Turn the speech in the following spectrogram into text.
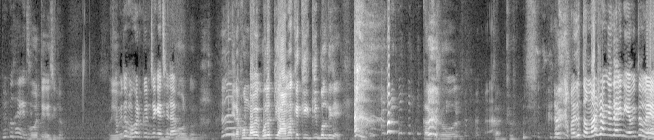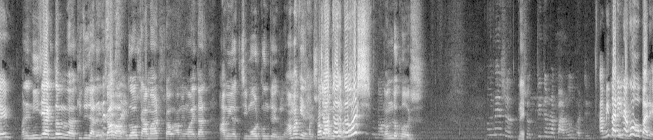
তুমি কোথায় গেছিলে? ঘুরতে গেছিল। আমি তো মোহরকুঞ্জে গেছিলাম। এরকম ভাবে বলে তুই আমাকে কি কি বলতে চাই? কন্ট্রোল কন্ট্রোল আমি তো তোমার সঙ্গে যাইনি আমি তো মানে নিজে একদম কিছু জানে না। সব। দোষ আমার সব আমি ময়দান আমি হচ্ছি মোরকুঞ্জ এগুলো আমাকে মানে সব যত দোষ নন্দ ঘোষ। মানে সত্যি তোমরা পারো বটে আমি পারি না গো ও পারে।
